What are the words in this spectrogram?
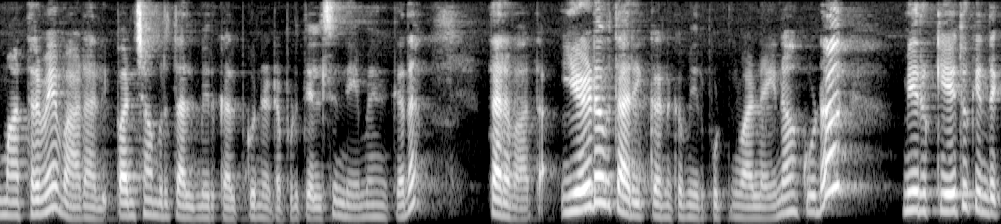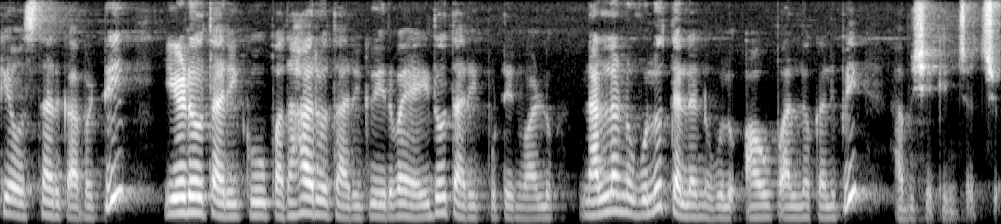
మాత్రమే వాడాలి. పంచామృతాలు మీరు కలుపుకునేటప్పుడు తెలిసింది ఏమేమి కదా? తర్వాత ఏడవ తారీఖు కనుక మీరు పుట్టిన వాళ్ళైనా కూడా మీరు కేతు కిందకే వస్తారు కాబట్టి ఏడవ తారీఖు పదహారో తారీఖు ఇరవై ఐదో తారీఖు పుట్టిన వాళ్ళు నల్ల నువ్వులు తెల్ల నువ్వులు ఆవు పాలలో కలిపి అభిషేకించవచ్చు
